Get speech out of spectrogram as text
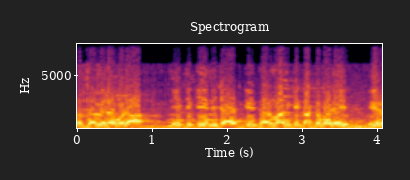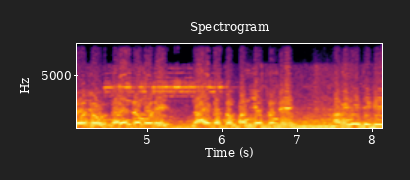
మొత్తం మీద కూడా నీతికి నిజాయితీకి ధర్మానికి కట్టుబడి ఈరోజు నరేంద్ర మోడీ నాయకత్వం పనిచేస్తుంది. అవినీతికి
